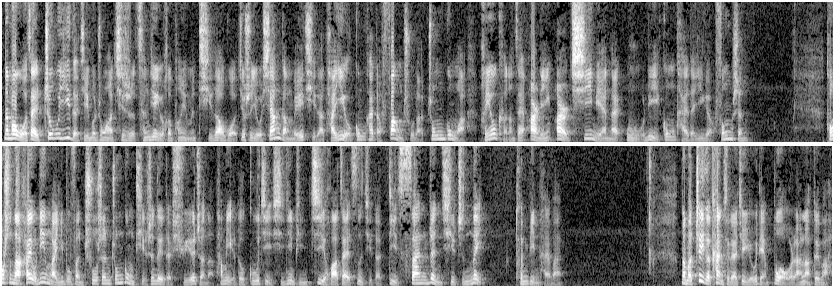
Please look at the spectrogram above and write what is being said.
那么我在周一的节目中啊，其实曾经有和朋友们提到过，就是有香港媒体的，他也有公开的放出了中共啊很有可能在二零二七年来武力攻台的一个风声。同时呢，还有另外一部分出身中共体制内的学者呢，他们也都估计习近平计划在自己的第三任期之内吞并台湾。那么这个看起来就有点不偶然了，对吧？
